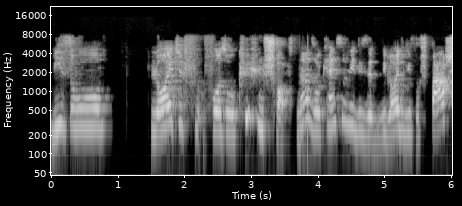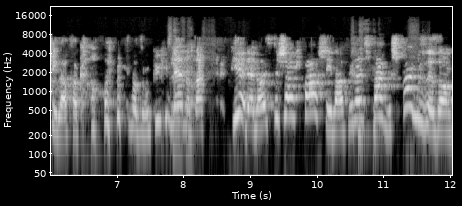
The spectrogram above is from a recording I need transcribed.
wie so Leute vor so Küchenshops, ne? So kennst du wie diese, wie Leute, die so Sparschäler verkaufen vor so Küchenläden und sagen, hier, der neueste Sparschäler für deine Spargel, Spargelsaison.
